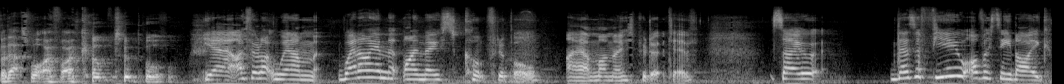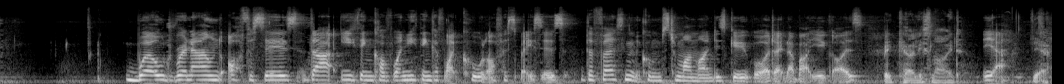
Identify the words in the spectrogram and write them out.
But that's what I find comfortable. Yeah, I feel like when I'm when I am at my most comfortable, I am my most productive. So there's a few obviously like world renowned offices that you think of when you think of like cool office spaces. The first thing that comes to my mind is Google. I don't know about you guys. Big curly slide. Yeah. Yeah.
